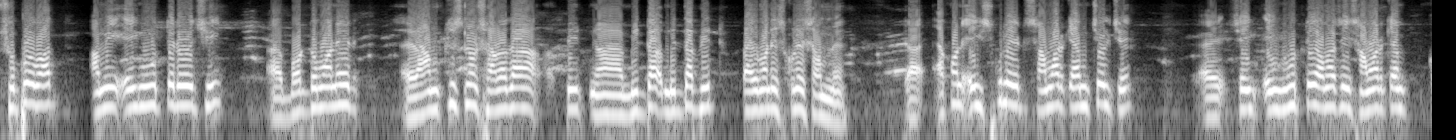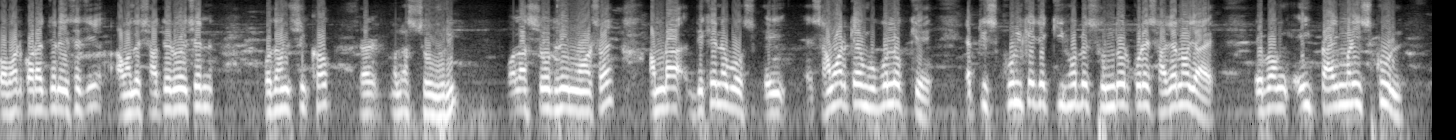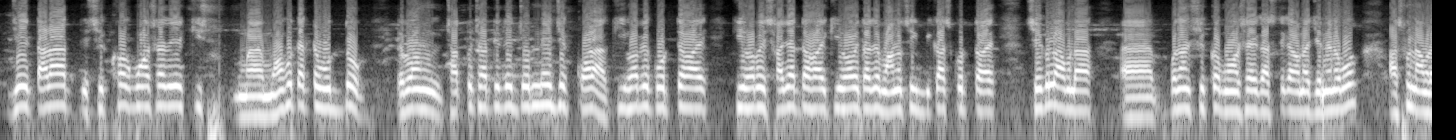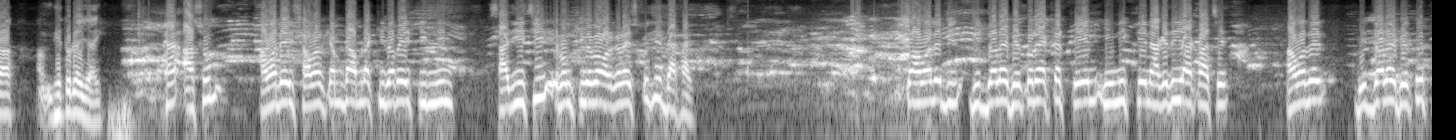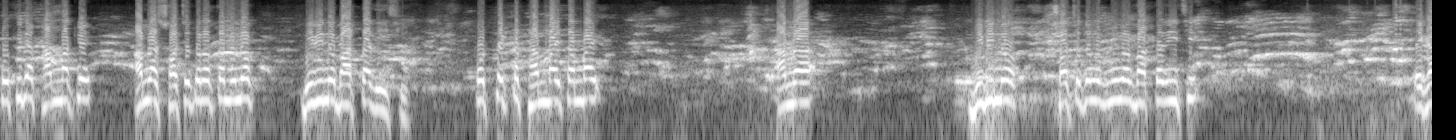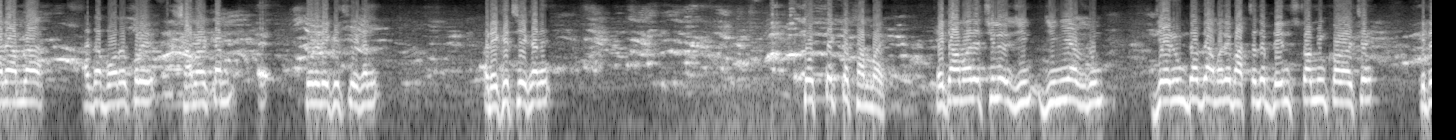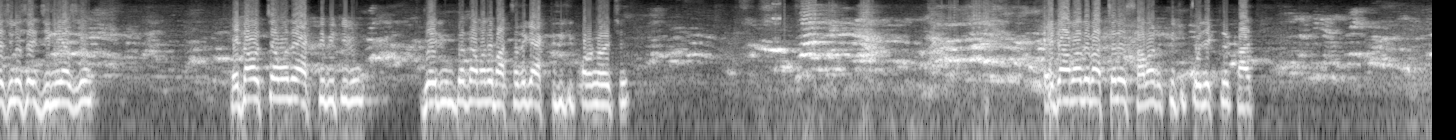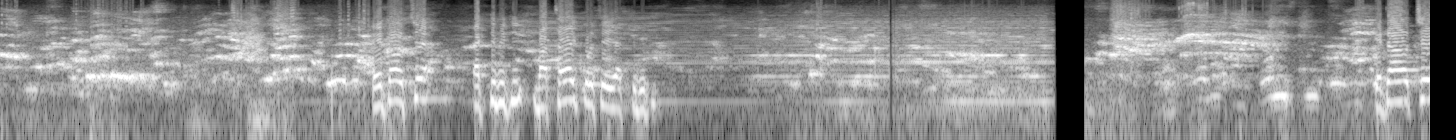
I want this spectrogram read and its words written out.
সুপ্রভাত আমি এই মুহূর্তে রয়েছি বর্ধমানের রামকৃষ্ণ সারদা পীঠ- বিদ্যা বিদ্যাপীঠ প্রাইমারি স্কুলের সামনে। এখন এই স্কুলের সামার ক্যাম্প চলছে। সেই এই মুহূর্তে আমরা সেই সামার ক্যাম্প কভার করার জন্য এসেছি। আমাদের সাথে রয়েছেন প্রধান শিক্ষক স্যার পলাশ চৌধুরী। পলাশ চৌধুরী মহাশয়। আমরা দেখে নেব এই সামার ক্যাম্প উপলক্ষে একটি স্কুলকে যে কীভাবে সুন্দর করে সাজানো যায় এবং এই প্রাইমারি স্কুল যে তারা শিক্ষক মহাশয়দের কি মহৎ একটা উদ্যোগ এবং ছাত্রছাত্রীদের জন্য যে করা, কীভাবে করতে হয়, কীভাবে সাজাতে হয়, কীভাবে তাদের মানসিক বিকাশ করতে হয়, সেগুলো আমরা প্রধান শিক্ষক মহাশয়ের কাছ থেকে আমরা জেনে নেব। আসুন আমরা ভেতরে যাই। হ্যাঁ আসুন। আমাদের এই সামার ক্যাম্পটা আমরা কীভাবে এই তিন দিন সাজিয়েছি এবং কীভাবে অর্গানাইজ করেছি দেখাই। তো আমাদের বিদ্যালয়ের ভেতরে একটা ট্রেন ইউনিক ট্রেন আগে থেকেই আঁকা আছে। আমাদের বিদ্যালয়ের ভেতরে প্রতিটা থাম্বাকে আমরা সচেতনতামূলক বিভিন্ন বার্তা দিয়েছি। প্রত্যেকটা থাম্বায় থাম্বায় আমরা বিভিন্ন সচেতনতামূলক বার্তা দিয়েছি। এখানে আমরা একটা বড় করে সামার ক্যাম্প করে রেখেছি এখানে রেখেছি এখানে। প্রত্যেকটা থাম্বায়। এটা আমাদের ছিল জিনিয়াস রুম। যে রুমটাতে আমাদের বাচ্চাদের ব্রেন স্টর্মিং করা হয়েছে, এটা ছিল সেই জিনিয়াস রুম। এটা হচ্ছে আমাদের অ্যাক্টিভিটি রুম যে রুমটাতে আমাদের বাচ্চাদেরকে অ্যাক্টিভিটি করানো হয়েছে। এটা আমাদের বাচ্চাদের সামার কিছু প্রজেক্টের কাজ। এটা হচ্ছে অ্যাক্টিভিটি বাচ্চারাই করেছে এই অ্যাক্টিভিটি এটা হচ্ছে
